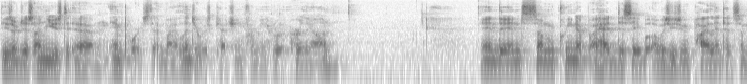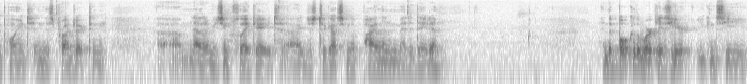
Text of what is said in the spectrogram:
These are just unused um, imports that my linter was catching for me early on. And then some cleanup I had disabled. I was using Pylint at some point in this project, and um, now that I'm using Flake 8, I just took out some of the Pylint metadata. And the bulk of the work is here. You can see,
